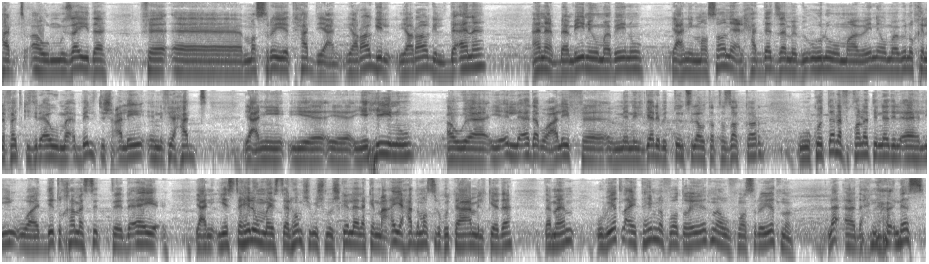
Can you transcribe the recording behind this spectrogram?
حد أو المزايدة في آه مصرية حد يعني. يا راجل يا راجل ده أنا أنا ما بيني وما بينه يعني مصانع الحداد زي ما بيقولوا وما بيني وما بينه خلافات كتير قوي ما قبلتش عليه ان في حد يعني يهينه أو يقل ادبه عليه من الجانب التونسي لو تتذكر. وكنت أنا في قناة النادي الأهلي وأديته خمس ست دقائق يعني يستاهلهم ما يستاهلهمش مش مشكلة لكن مع أي حد مصري كنت هعمل كده تمام؟ وبيطلع يتهمنا في وضعيتنا وفي مصريتنا. لا ده إحنا ناس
